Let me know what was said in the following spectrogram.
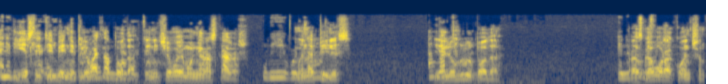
Если тебе не плевать на Тода, ты ничего ему не расскажешь. Мы напились. Я люблю Тода. Разговор окончен.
